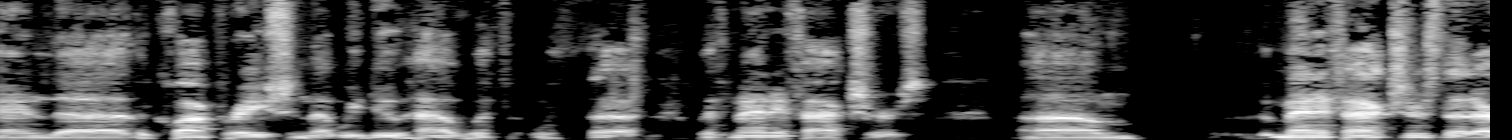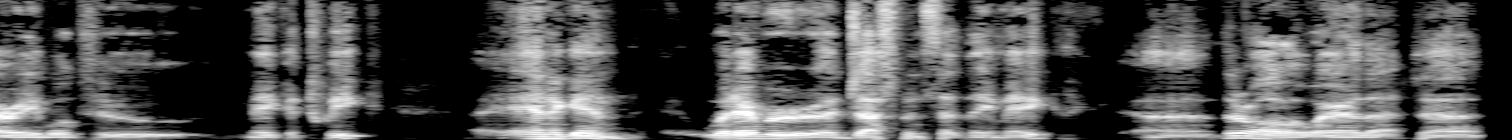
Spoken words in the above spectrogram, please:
and uh, the cooperation that we do have with with uh, with manufacturers, um, manufacturers that are able to make a tweak, and again, whatever adjustments that they make, uh, they're all aware that uh,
